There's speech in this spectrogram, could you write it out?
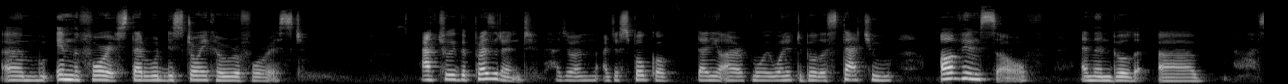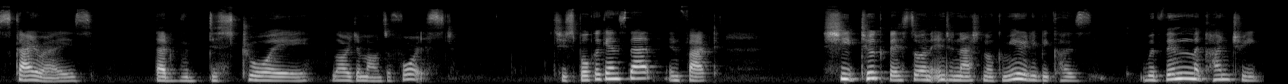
um, in the forest that would destroy Karura Forest. Actually, the president, I just spoke of, Daniel Arap Moi, wanted to build a statue of himself and then build a skyrise that would destroy large amounts of forest. She spoke against that. In fact, she took this to an international community because within the country,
